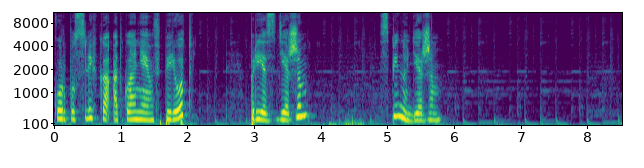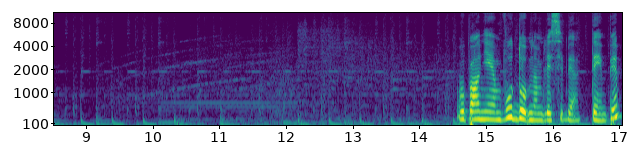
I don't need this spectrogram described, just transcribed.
Корпус слегка отклоняем вперед, пресс держим, спину держим. Выполняем в удобном для себя темпе.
